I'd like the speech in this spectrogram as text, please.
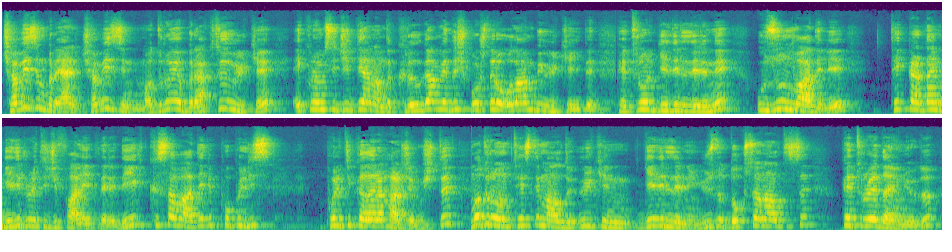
Chavez'in yani Chavez'in Maduro'ya bıraktığı ülke ekonomisi ciddi anlamda kırılgan ve dış borçları olan bir ülkeydi. Petrol gelirlerini uzun vadeli tekrardan gelir üretici faaliyetlere değil kısa vadeli popülist politikalara harcamıştı. Maduro'nun teslim aldığı ülkenin gelirlerinin %96'sı petrole dayanıyordu.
